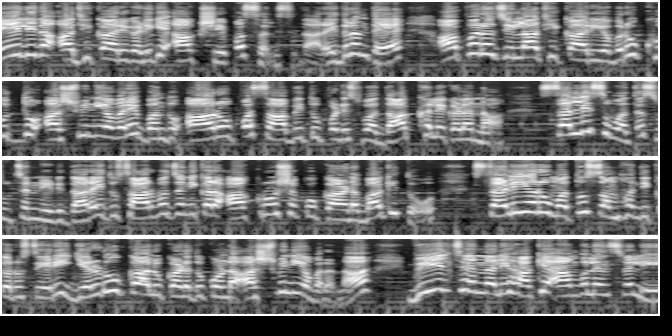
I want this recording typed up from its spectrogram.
ಮೇಲಿನ ಅಧಿಕಾರಿಗಳಿಗೆ ಆಕ್ಷೇಪ ಸಲ್ಲಿಸಿದ್ದಾರೆ. ಇದರಂತೆ ಅಪರ ಜಿಲ್ಲಾಧಿಕಾರಿಯವರು ಖುದ್ದು ಅಶ್ವಿನಿ ಅವರೇ ಬಂದು ಆರೋಪ ಸಾಬೀತುಪಡಿಸುವ ದಾಖಲೆಗಳನ್ನ ಸಲ್ಲಿಸುವಂತೆ ಸೂಚನೆ ನೀಡಿದ್ದಾರೆ. ಇದು ಸಾರ್ವಜನಿಕರ ಆಕ್ರೋಶಕ್ಕೂ ಕಾರಣವಾಗಿದ್ದು ಸ್ಥಳೀಯರು ಮತ್ತು ಸಂಬಂಧಿಕರು ಸೇರಿ ಎರಡೂ ಕಾಲು ಕಳೆದುಕೊಂಡ ಅಶ್ವಿನಿ ಅವರನ್ನ ವೀಲ್ ಚೇರ್ನಲ್ಲಿ ಹಾಕಿ ಆಂಬ್ಯುಲೆನ್ಸ್ನಲ್ಲಿ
